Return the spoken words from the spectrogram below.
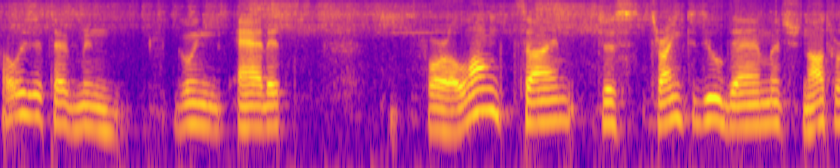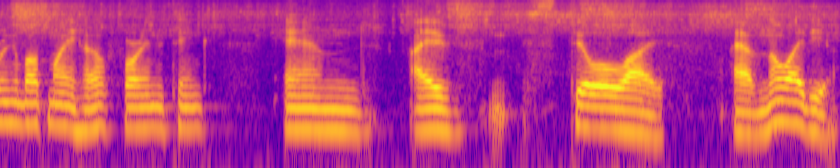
How is it I've been going at it for a long time, just trying to deal damage, not worrying about my health or anything, and I'm still alive. I have no idea.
